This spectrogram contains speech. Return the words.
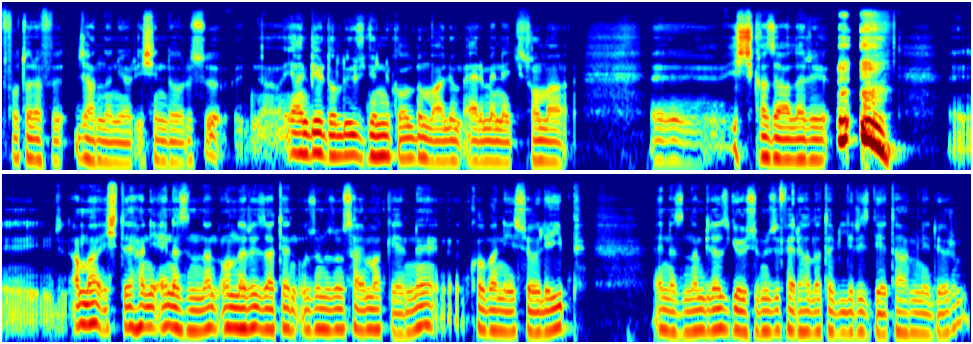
fotoğrafı canlanıyor işin doğrusu. Yani bir dolu üzgünlük oldu malum Ermenek, Soma, e, iş kazaları. e, ama işte hani en azından onları zaten uzun uzun saymak yerine Kobane'yi söyleyip en azından biraz göğsümüzü ferahlatabiliriz diye tahmin ediyorum.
